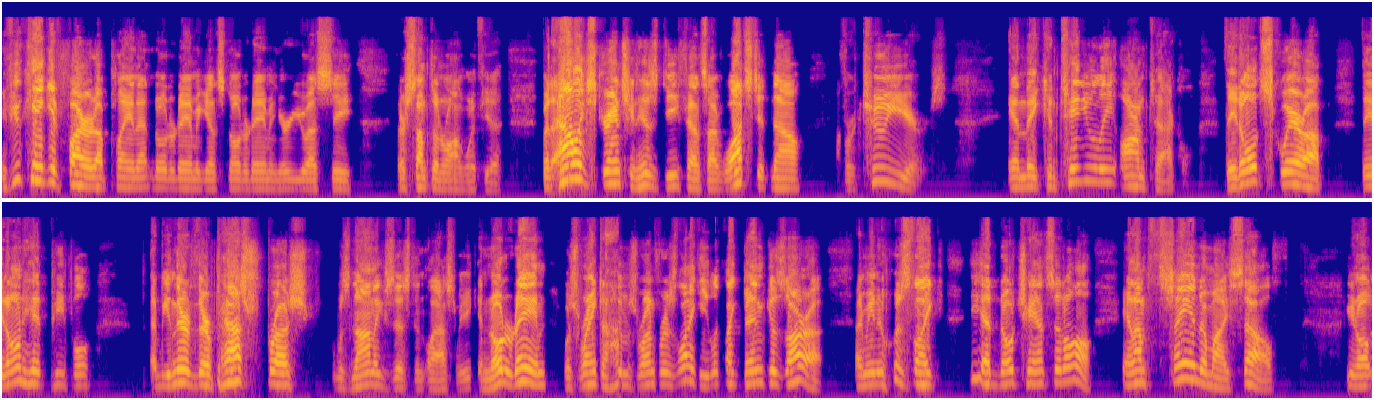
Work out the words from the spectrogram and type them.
if you can't get fired up playing at notre dame against notre dame and your usc there's something wrong with you. But alex grinch and his defense i've watched it now for two years and they continually arm tackle. They don't square up. They don't hit people. I mean their their pass rush was non-existent last week, and Notre Dame was ranked a Hums run for his life. He looked like Ben Gazzara. I mean, it was like he had no chance at all. And I'm saying to myself, you know,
